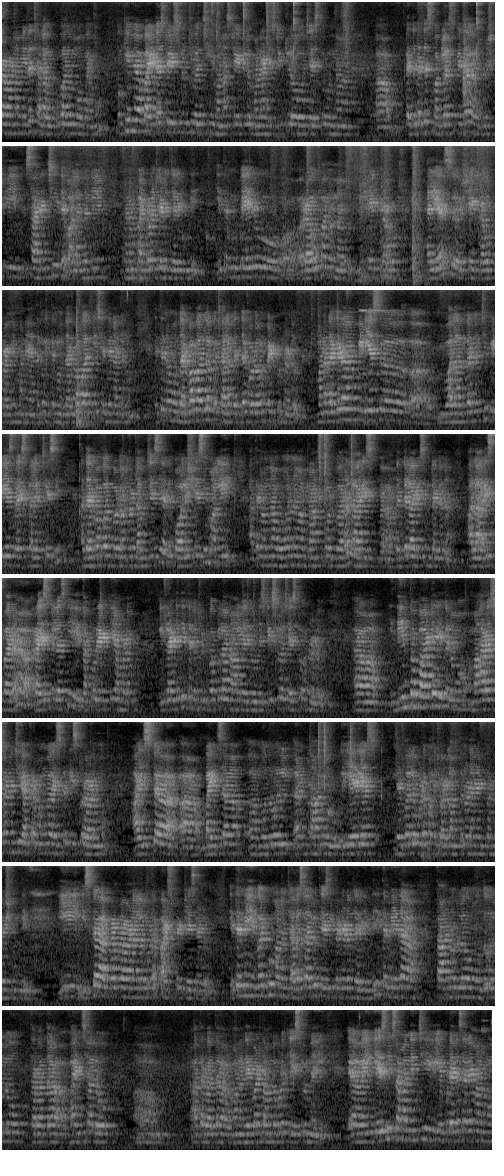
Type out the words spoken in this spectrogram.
రవాణా మీద చాలా ఉక్కుపాదం మోపాము. ముఖ్యంగా బయట స్టేట్స్ నుంచి వచ్చి మన స్టేట్లో మన డిస్టిక్లో చేస్తూ ఉన్న పెద్ద పెద్ద స్మగ్లర్స్ మీద దృష్టి సారించి వాళ్ళందరినీ మనం కంట్రోల్ చేయడం జరిగింది. ఇతని పేరు రౌఫ్ అని ఉన్నారు. షేక్ రౌఫ్ అలియాస్ షేక్ రౌఫ్ రహీమ్ అనే అతను ఇతను ధర్మాబాద్కి చెందిన అతను. ఇతను ధర్మాబాద్లో ఒక చాలా పెద్ద గొడవను పెట్టుకున్నాడు. మన దగ్గర పీడిఎస్ వాళ్ళందరి నుంచి పీడిఎస్ రైస్ కలెక్ట్ చేసి ఆ ధర్మాబాద్ గోడౌన్లో డంప్ చేసి అది పాలిష్ చేసి మళ్ళీ అతను ఉన్న ఓన్ ట్రాన్స్పోర్ట్ ద్వారా లారీస్ పెద్ద లారీస్ ఉంటాయి కదా ఆ లారీస్ ద్వారా రైస్ మిల్లర్స్కి తక్కువ రేట్కి అమ్మడం. ఇట్లాంటిది ఇతను చుట్టుపక్కల నాలుగైదు డిస్టిక్స్లో చేస్తూ ఉన్నాడు. దీంతో పాటే ఇతను మహారాష్ట్ర నుంచి అక్రమంగా ఇసుక తీసుకురావడము ఆ ఇసుక బైట్సా ముదోల్ అండ్ తానూరు ఈ ఏరియాస్ నిర్మల్లో కూడా కొన్ని చోట్ల అమ్ముతున్నాడు అనే ఇన్ఫర్మేషన్ ఉంది. ఈ ఇసుక అక్రమ రవాణాలో కూడా పార్టిసిపేట్ చేశాడు. ఇతన్ని ఇదివరకు మనం చాలాసార్లు కేసులు పెట్టడం జరిగింది. ఇతని మీద తానూరులో ముదోల్లో తర్వాత భైన్సాలో ఆ, తర్వాత మన నిర్మల్ టౌన్లో కూడా కేసులు ఉన్నాయి. ఈ కేసులకు సంబంధించి ఎప్పుడైనా సరే మనము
